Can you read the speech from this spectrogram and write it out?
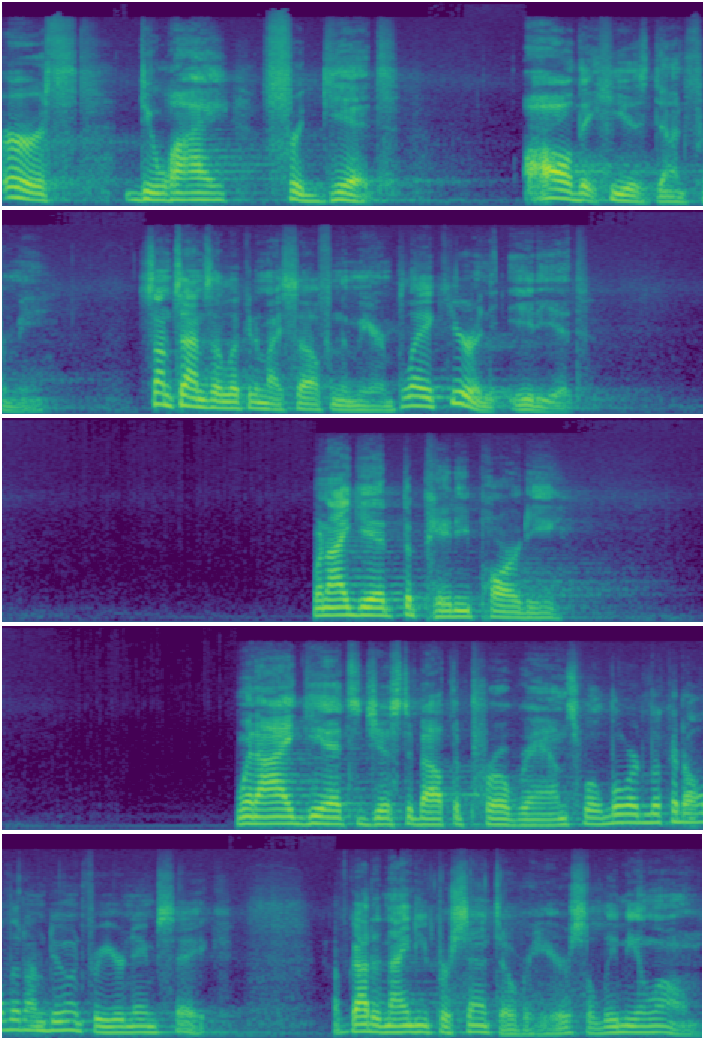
earth do I forget all that he has done for me? Sometimes I look at myself in the mirror and Blake, you're an idiot. When I get the pity party, when I get just about the programs, well, Lord, look at all that I'm doing for your name's sake. I've got a 90% over here, so leave me alone.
